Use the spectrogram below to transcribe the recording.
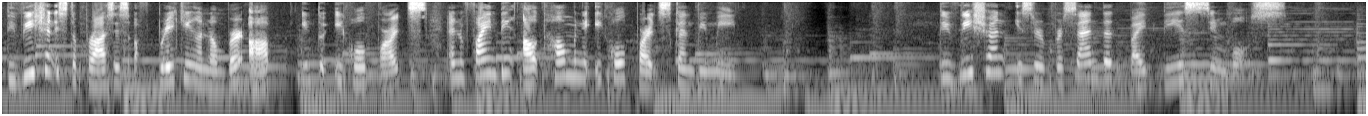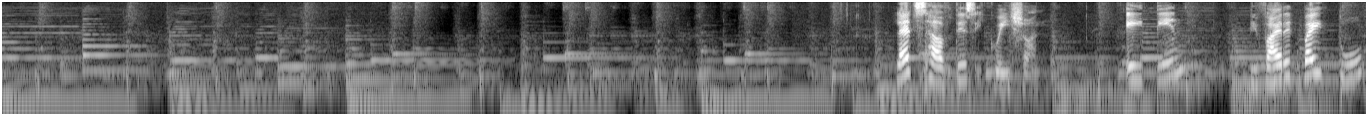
Division is the process of breaking a number up into equal parts and finding out how many equal parts can be made. Division is represented by these symbols. Let's have this equation. 18 divided by 2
